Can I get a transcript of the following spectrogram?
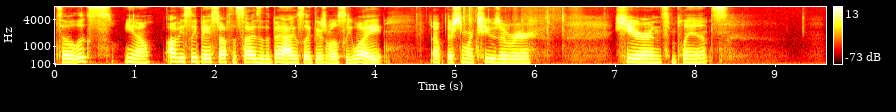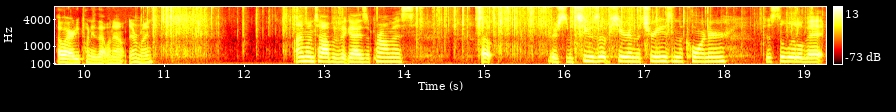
So it looks, you know, obviously based off the size of the bags, like there's mostly white. Oh, there's some more twos over here and some plants. Oh, I already pointed that one out. Never mind. I'm on top of it, guys, I promise. Oh, there's some twos up here in the trees in the corner. Just a little bit.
